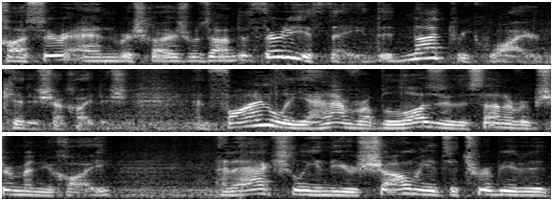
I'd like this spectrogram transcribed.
chaser and Rosh was on the 30th day. It did not require Kiddush HaChodesh. And finally, you have Rab Lazar, the son of Rab Shimon Yochai, and actually in the Yerushalmi it's attributed,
